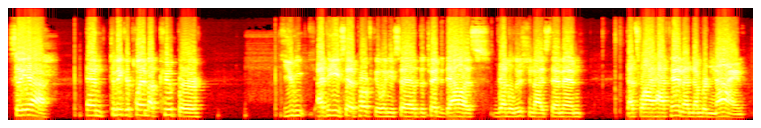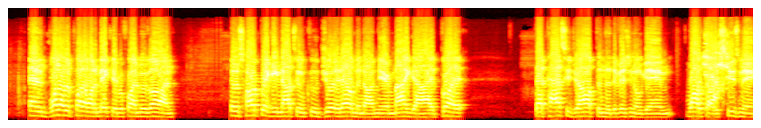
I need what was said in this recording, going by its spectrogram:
So yeah, and to make your point about Cooper, you I think you said it perfectly when you said the trade to Dallas revolutionized him, and that's why I have him at number nine. And one other point I want to make here before I move on. It was heartbreaking not to include Julian Edelman on here, my guy, but that pass he dropped in the divisional game, wild card, yeah. excuse me,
